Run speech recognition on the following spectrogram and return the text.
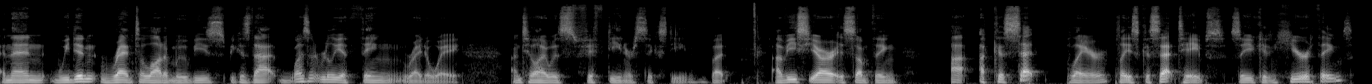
And then we didn't rent a lot of movies because that wasn't really a thing right away until I was 15 or 16. But a VCR is something, uh, a cassette player plays cassette tapes so you can hear things.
